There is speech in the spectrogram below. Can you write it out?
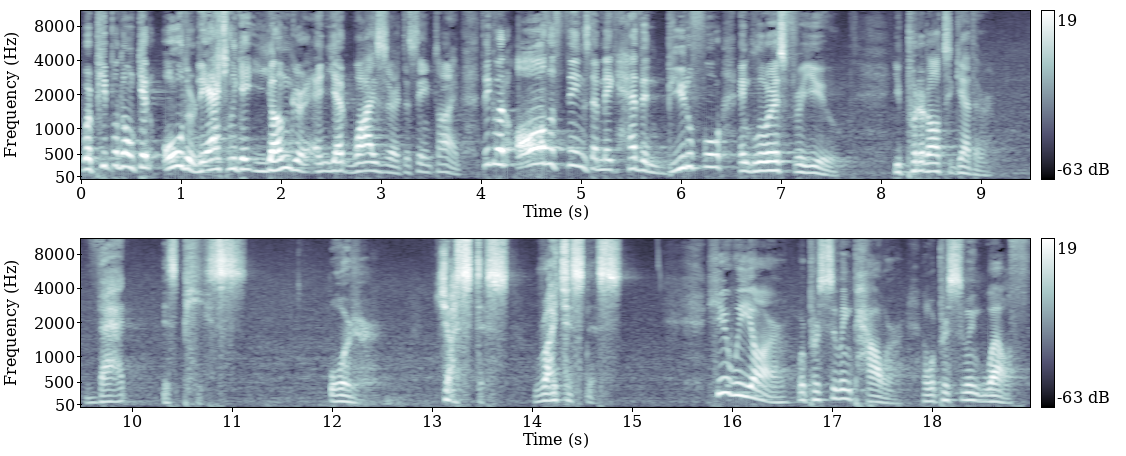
where people don't get older, they actually get younger and yet wiser at the same time. Think about all the things that make heaven beautiful and glorious for you. You put it all together. That is peace, order, justice, righteousness. Here we are, we're pursuing power and we're pursuing wealth.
